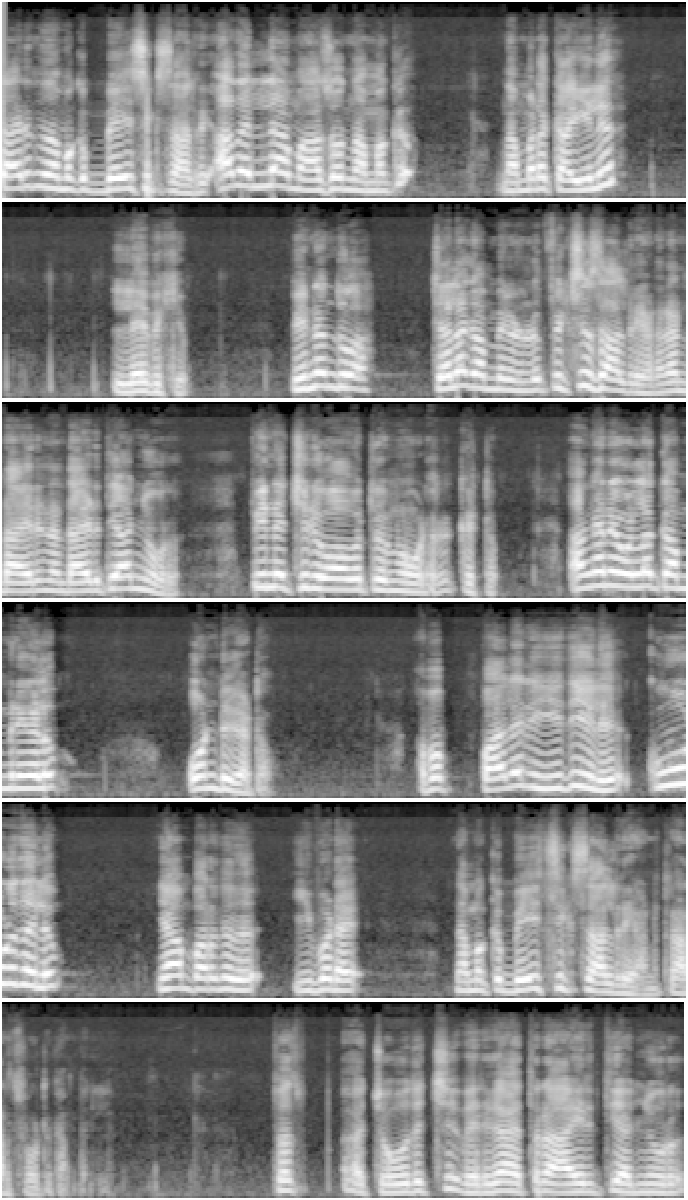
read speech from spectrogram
തരുന്നത് നമുക്ക് ബേസിക് സാലറി. അതെല്ലാ മാസവും നമുക്ക് നമ്മുടെ കയ്യിൽ ലഭിക്കും. പിന്നെന്തുവാ? ചില കമ്പനികളുണ്ട് ഫിക്സ് സാലറിയാണ് രണ്ടായിരം രണ്ടായിരത്തി അഞ്ഞൂറ്. പിന്നെ ഇച്ചിരി ഓവർ ടൈം കൂടെ കിട്ടും. അങ്ങനെയുള്ള കമ്പനികളും ഉണ്ട് കേട്ടോ. അപ്പോൾ പല രീതിയിൽ കൂടുതലും ഞാൻ പറഞ്ഞത് ഇവിടെ നമുക്ക് ബേസിക് സാലറിയാണ് ട്രാൻസ്പോർട്ട് കമ്പനിയിൽ ഇപ്പം ചോദിച്ച് വരിക എത്ര? ആയിരത്തി അഞ്ഞൂറ്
